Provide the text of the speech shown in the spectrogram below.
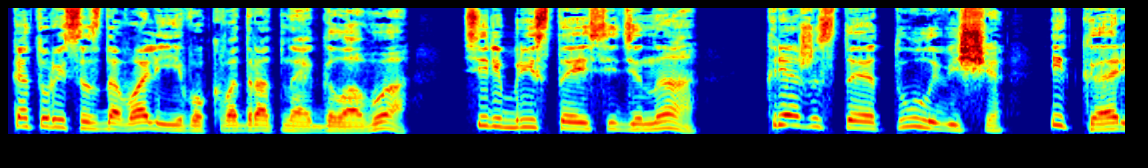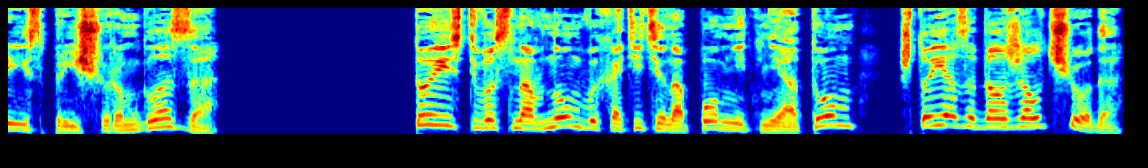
который создавали его квадратная голова, серебристая седина, кряжестое туловище и карие с прищуром глаза. То есть в основном вы хотите напомнить не о том, что я задолжал чудо,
